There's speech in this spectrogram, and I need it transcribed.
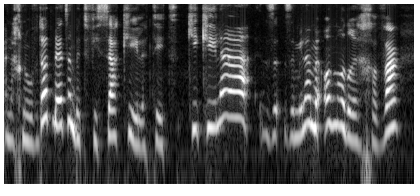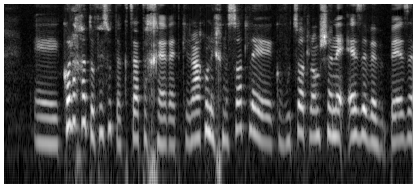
אנחנו עובדות בעצם בתפיסה קהילתית, כי קהילה זו מילה מאוד מאוד רחבה, אה, כל אחד תופס אותה קצת אחרת, כי אנחנו נכנסות לקבוצות, לא משנה איזה ובאיזה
